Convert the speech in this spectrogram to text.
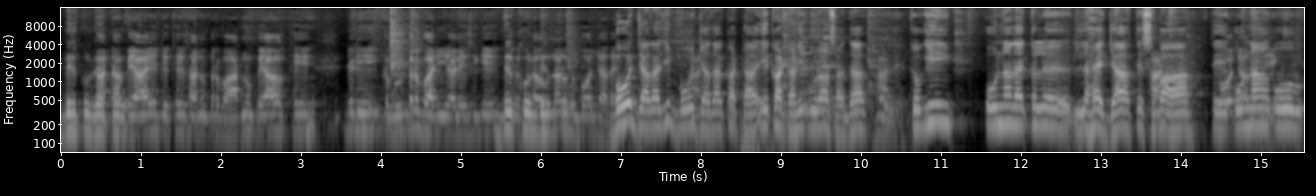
ਬਿਲਕੁਲ ਘਾਟਾ ਬਿਲਕੁਲ। ਪਿਆ ਇਹ ਜਿੱਥੇ ਸਾਨੂੰ ਪਰਿਵਾਰ ਨੂੰ ਪਿਆ ਉੱਥੇ ਜਿਹੜੀ ਕਬੂਤਰਬਾਜੀ ਵਾਲੇ ਸੀਗੇ ਬਿਲਕੁਲ, ਤਾਂ ਉਹਨਾਂ ਨੂੰ ਤਾਂ ਬਹੁਤ ਜ਼ਿਆਦਾ ਬਹੁਤ ਜ਼ਿਆਦਾ ਜੀ ਬਹੁਤ ਜ਼ਿਆਦਾ ਘਾਟਾ ਇਹ ਘਾਟਾ ਨਹੀਂ ਪੂਰਾ ਹੋ ਸਕਦਾ ਹਾਂਜੀ। ਕਿਉਂਕਿ ਉਹਨਾਂ ਦਾ ਇੱਕ ਲਹਿਜਾ ਤੇ ਸੁਭਾਅ ਤੇ ਉਹਨਾਂ ਕੋ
